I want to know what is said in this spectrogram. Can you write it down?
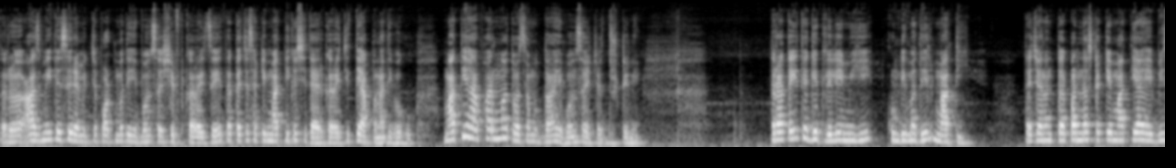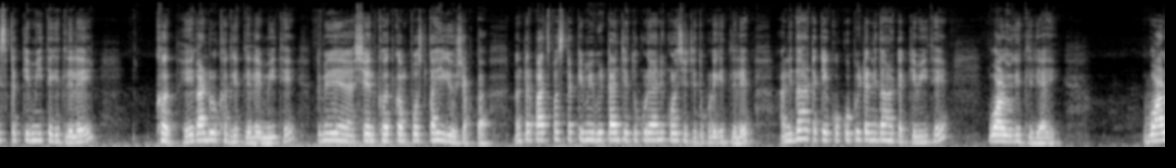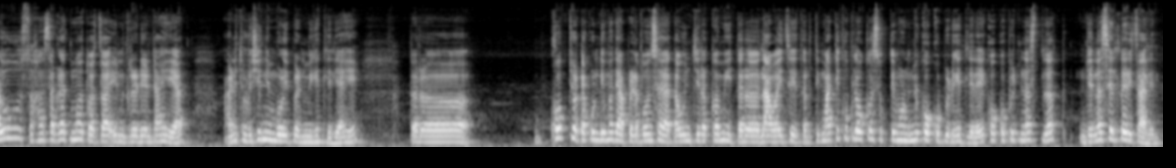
तर आज मी इथे सिरॅमिकच्या पॉटमध्ये हे बोन्साय शिफ्ट करायचे. तर त्याच्यासाठी माती कशी तयार करायची ते आपण आधी बघू. माती हा फार महत्त्वाचा मुद्दा आहे बोन्सायच्या दृष्टीने. तर आता इथे घेतलेली आहे मी ही कुंडीमधील माती. त्याच्यानंतर पन्नास टक्के माती आहे वीस टक्के मी इथे घेतलेलं आहे. खत हे गांडूळ खत घेतलेलं आहे मी इथे. तुम्ही शेणखत कंपोस्ट काही घेऊ शकता. नंतर पाच पाच टक्के मी विटांचे तुकडे आणि कोळशाचे तुकडे घेतलेले आहेत. आणि दहा टक्के कोकोपीट आणि दहा टक्के मी इथे वाळू घेतलेली आहे. वाळू हा सगळ्यात महत्त्वाचा इन्ग्रेडियंट आहे यात. आणि थोडीशी निंबोळी पण मी घेतलेली आहे. तर खूप छोट्या कुंडीमध्ये आपल्याला बोन्साय आता उंचीला कमी तर लावायचे तर ती माती खूप लवकर सुकते म्हणून मी कोकोपीट घेतलेलं आहे. कोकोपीट नसलं म्हणजे नसेल तरी चालेल.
